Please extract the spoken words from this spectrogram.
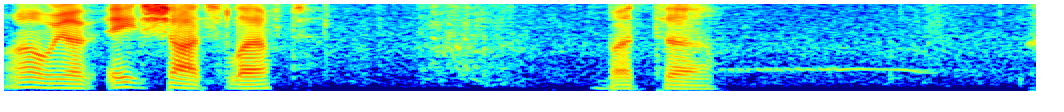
Well, we have eight shots left. But, uh,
